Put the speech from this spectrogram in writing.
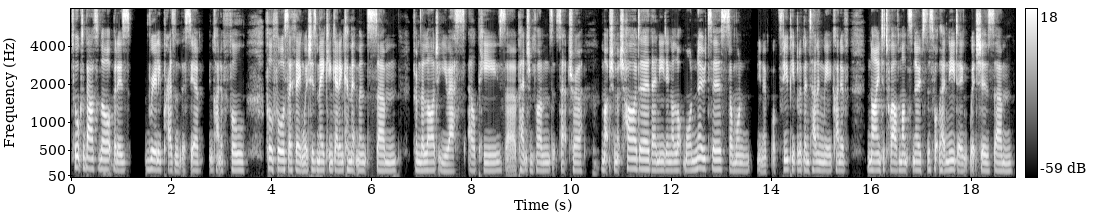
talked about a lot, but is really present this year in kind of full full force, I think, which is making getting commitments um, from the larger US LPs, uh, pension funds, etc., much much harder. They're needing a lot more notice. Someone, you know, a few people have been telling me kind of nine to twelve months notice is what they're needing, which is um,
